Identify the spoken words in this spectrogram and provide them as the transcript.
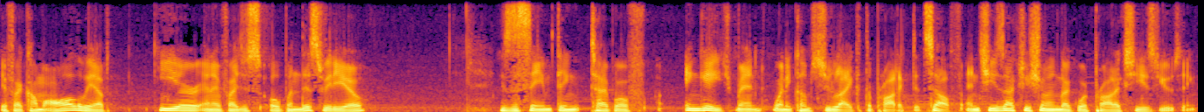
If I come all the way up here and if I just open this video, is the same thing type of engagement when it comes to like the product itself. And she's actually showing like what product she is using.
